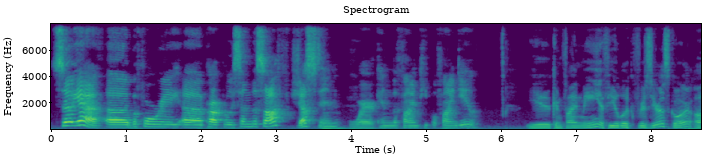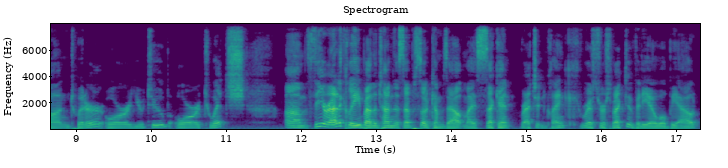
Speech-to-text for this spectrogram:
So yeah, uh, before we uh, properly send this off, Justin, where can the fine people find you? You can find me if you look for Zero Score on Twitter or YouTube or Twitch. Um, theoretically, by the time this episode comes out, my second Ratchet and Clank retrospective video will be out.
